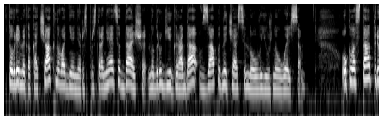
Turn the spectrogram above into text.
в то время как очаг наводнения распространяется дальше, на другие города в западной части Нового Южного Уэльса. Около 103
